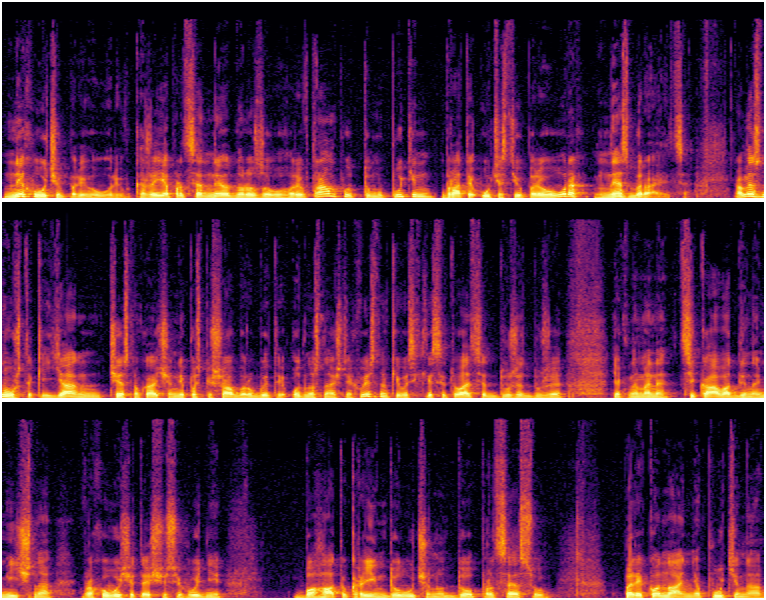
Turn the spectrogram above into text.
не хоче переговорів. Каже, я про це неодноразово говорив Трампу, тому Путін брати участь у переговорах не збирається. Але знову ж таки, я, чесно кажучи, не поспішав би робити однозначних висновків, оскільки ситуація дуже-дуже, як на мене, цікава, динамічна, враховуючи те, що сьогодні багато країн долучено до процесу переконання Путіна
